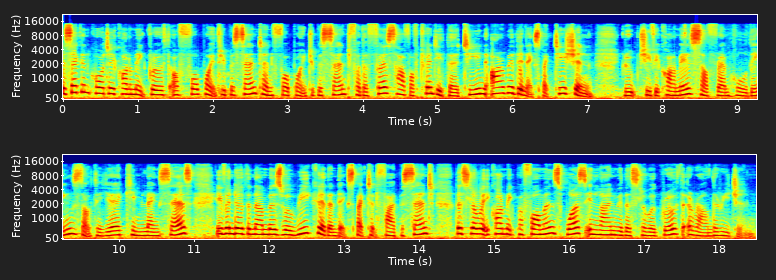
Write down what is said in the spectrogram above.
The second quarter economic growth of 4.3% and 4.2% for the first half of 2013 are within expectation. Group Chief Economist of RAM Holdings, Dr. Yeah Kim Leng says, even though the numbers were weaker than the expected 5%, the slower economic performance was in line with the slower growth around the region.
